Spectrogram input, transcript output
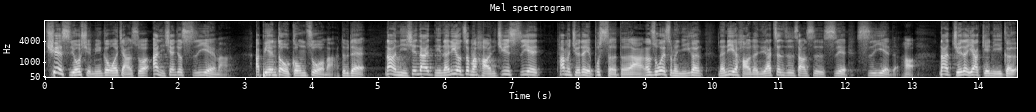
确实有选民跟我讲说：啊，你现在就失业嘛，啊，别人都有工作嘛，对不对？那你现在你能力又这么好，你继续失业？他们觉得也不舍得啊，那说为什么你一个能力好的，你在政治上是失业失业的哈？那觉得要给你一个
